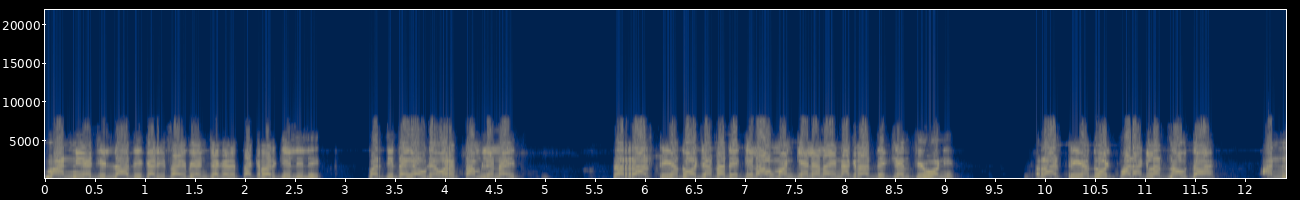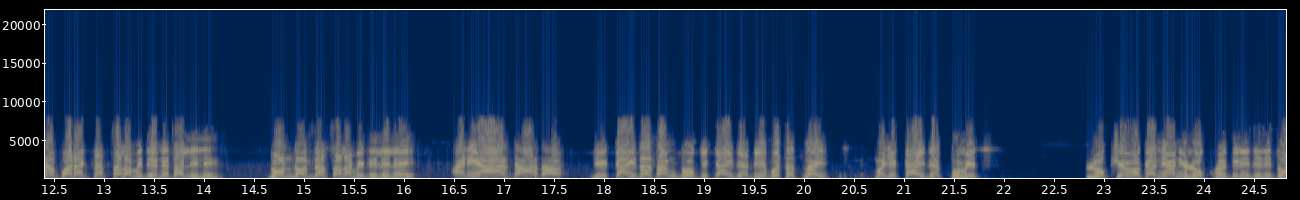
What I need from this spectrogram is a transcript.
माननीय जिल्हाधिकारी साहेब यांच्याकडे तक्रार केलेली आहे. बरं तिथं एवढ्यावरच थांबले नाहीत. तर राष्ट्रीय ध्वजाचा देखील अवमान केलेला आहे नगराध्यक्षांनी राष्ट्रीय ध्वज फडकलाच नव्हता. आणि न फडकताच सलामी देण्यात आलेली आहे. दोन दोनदा सलामी दिलेली आहे. आणि आज आज जी कायदा सांगतो की कायद्यात हे बसत नाही. म्हणजे कायद्यात तुम्हीच लोकसेवकांनी आणि लोकप्रतिनिधींनी तो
